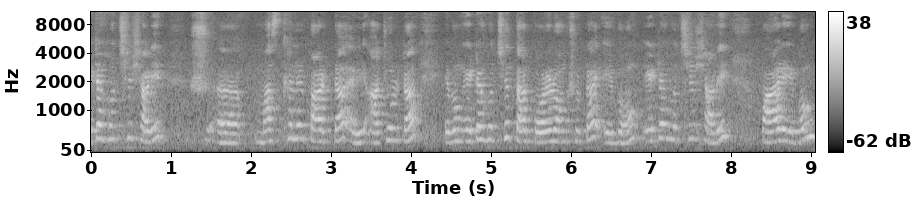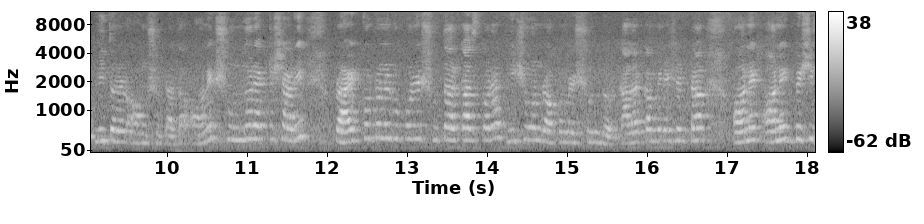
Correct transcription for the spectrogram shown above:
এটা হচ্ছে শাড়ির মাঝখানের পার্টটা, এই আঁচলটা এবং এটা হচ্ছে তার পরের অংশটা এবং এটা হচ্ছে শাড়ির পাড় এবং ভিতরের অংশটা। তা অনেক সুন্দর একটা শাড়ি। প্রাইড কটনের উপরে সুতার কাজ করা, ভীষণ রকমের সুন্দর। কালার কম্বিনেশনটা অনেক অনেক বেশি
